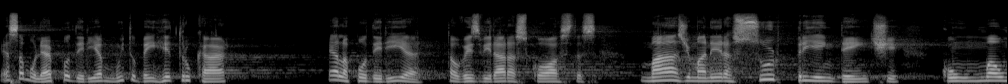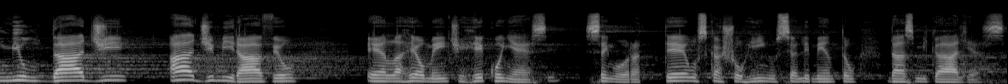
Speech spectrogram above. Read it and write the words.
Essa mulher poderia muito bem retrucar. Ela poderia talvez virar as costas, mas de maneira surpreendente, com uma humildade admirável, ela realmente reconhece, Senhor, até os cachorrinhos se alimentam das migalhas.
